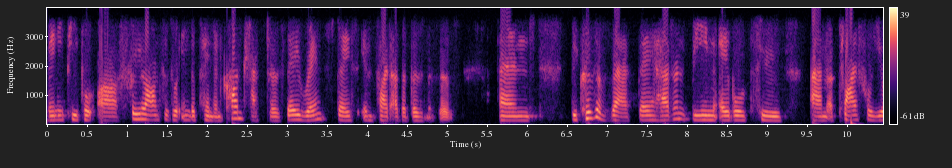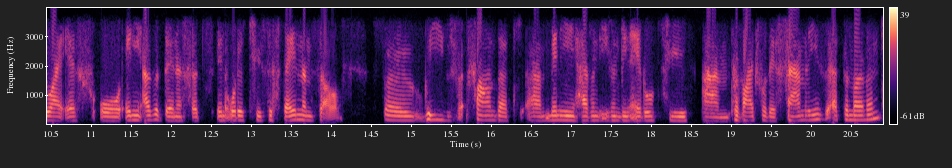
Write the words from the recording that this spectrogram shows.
many people are freelancers or independent contractors, they rent space inside other businesses. And because of that, they haven't been able to um, apply for UIF or any other benefits in order to sustain themselves. So we've found that um, many haven't even been able to um, provide for their families at the moment.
